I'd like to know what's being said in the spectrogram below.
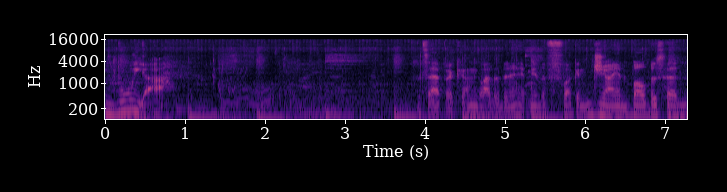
Booyah. That's epic. I'm glad that didn't hit me in the fucking giant bulbous head.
